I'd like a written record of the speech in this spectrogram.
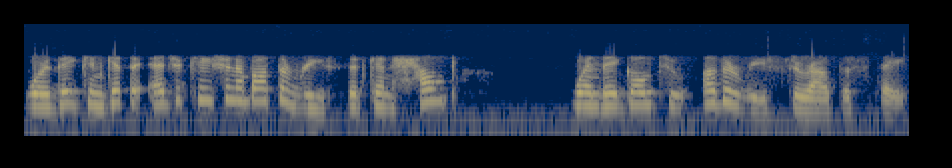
where they can get the education about the reefs that can help when they go to other reefs throughout the state.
